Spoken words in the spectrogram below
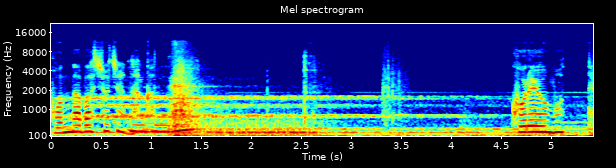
こんな場所じゃなかった。これを持って。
